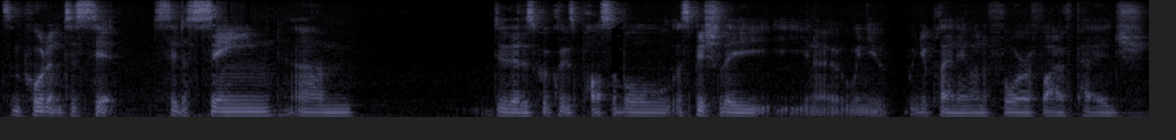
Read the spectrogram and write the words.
it's important to set set a scene um, do that as quickly as possible especially you know when you when you're planning on a four or five page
